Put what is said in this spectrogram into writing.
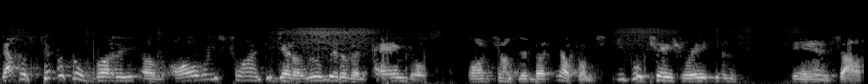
that was typical Buddy of always trying to get a little bit of an angle on something. But you know, from steeplechase races in South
